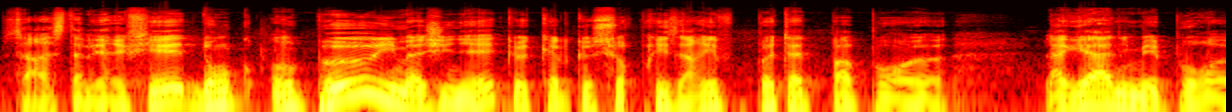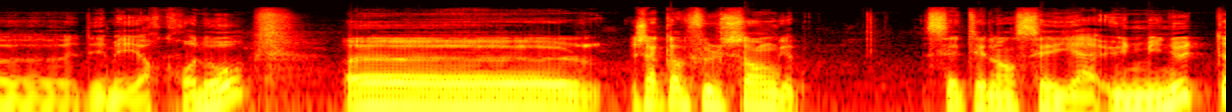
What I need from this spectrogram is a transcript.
Ça reste à vérifier. Donc, on peut imaginer que quelques surprises arrivent. Peut-être pas pour euh, la gagne, mais pour euh, des meilleurs chronos. Euh, Jacob Fulsang s'était lancé il y a une minute.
